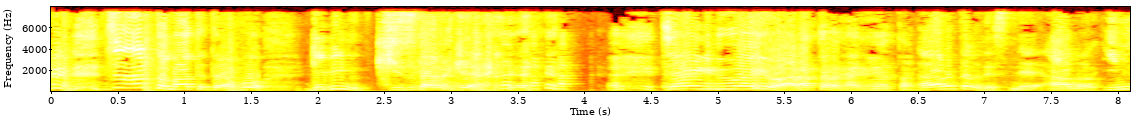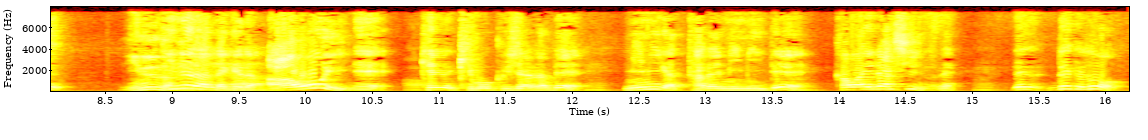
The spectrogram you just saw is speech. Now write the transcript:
ぐる、ずーっと回ってたらもう、リビング傷だらけ。ちなみに風和優は洗ったら何になったの？あなたはですね、あの、犬。犬だね犬なんだけど、青いねうん、毛キモクジャラで、耳が垂れ耳うん。で、可愛らしいのね。うで、だけど、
